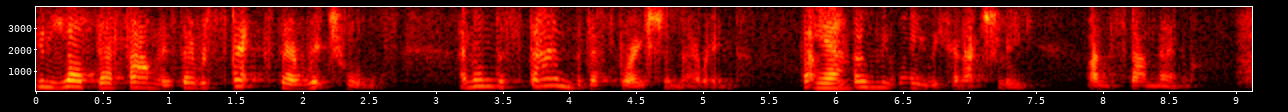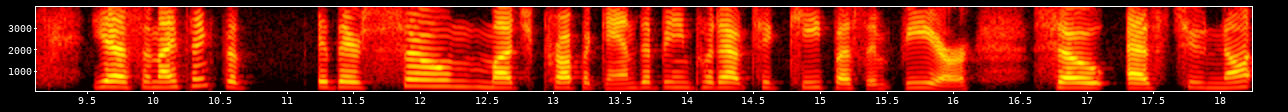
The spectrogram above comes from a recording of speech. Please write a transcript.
love their families, they respect their rituals, and understand the desperation they're in. That's yeah. the only way we can actually understand them. Yes, and I think that there's so much propaganda being put out to keep us in fear so as to not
